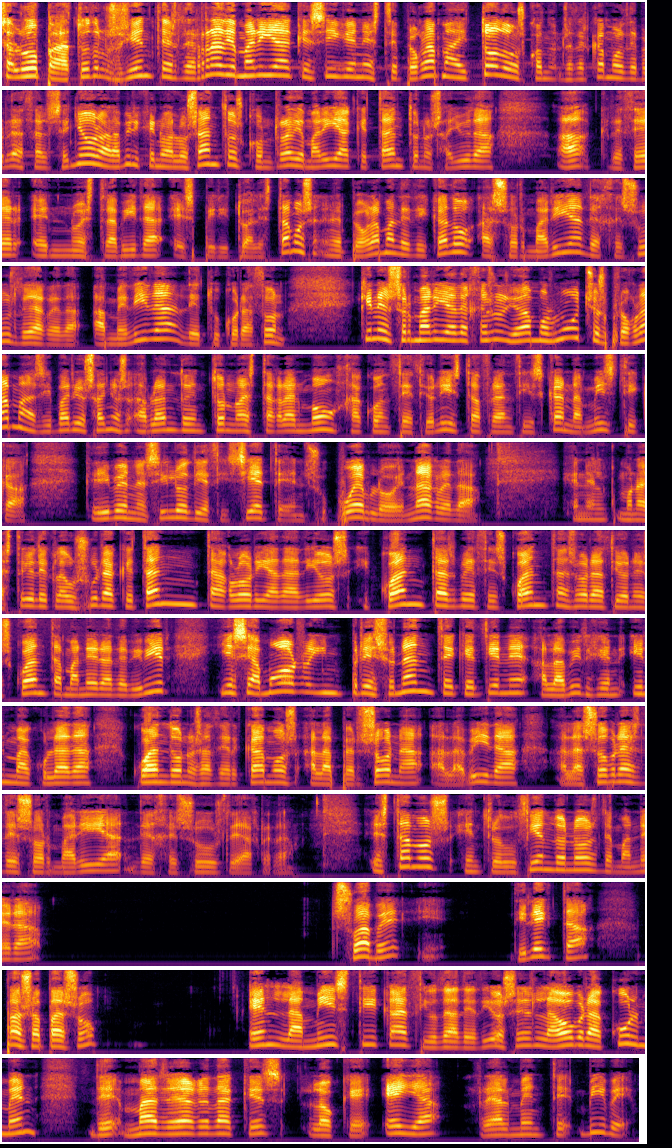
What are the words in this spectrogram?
Saludo para todos los oyentes de Radio María que siguen este programa y todos cuando nos acercamos de verdad al Señor, a la Virgen o a los santos con Radio María que tanto nos ayuda a crecer en nuestra vida espiritual. Estamos en el programa dedicado a Sor María de Jesús de Ágreda, a medida de tu corazón. ¿Quién es Sor María de Jesús? Llevamos muchos programas y varios años hablando en torno a esta gran monja concepcionista franciscana mística que vive en el siglo XVII en su pueblo, en Ágreda en el monasterio de clausura que tanta gloria da a Dios y cuántas veces, cuántas oraciones, cuánta manera de vivir y ese amor impresionante que tiene a la Virgen Inmaculada cuando nos acercamos a la persona, a la vida, a las obras de Sor María de Jesús de Ágreda. Estamos introduciéndonos de manera suave y directa, paso a paso, en la mística ciudad de Dios. Es la obra culmen de Madre Águeda, que es lo que ella realmente vive.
